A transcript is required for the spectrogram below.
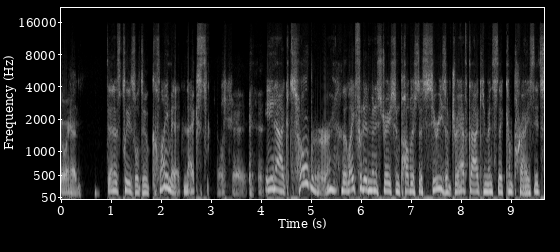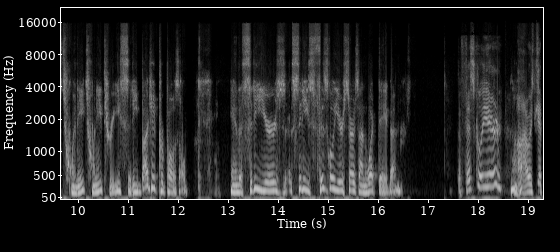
Go ahead. Dennis, please, we'll do climate next. Okay. In October, the Lightfoot administration published a series of draft documents that comprised its 2023 city budget proposal. And the city years city's fiscal year starts on what day, Ben? The fiscal year? Uh-huh. I always get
